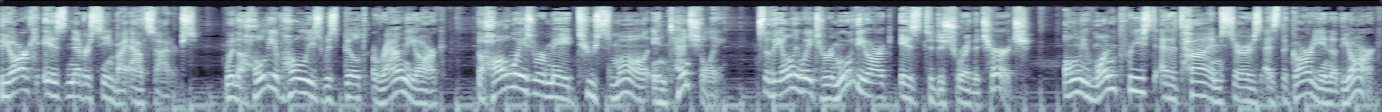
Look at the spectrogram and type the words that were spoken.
The Ark is never seen by outsiders. When the Holy of Holies was built around the Ark, the hallways were made too small intentionally. So the only way to remove the Ark is to destroy the church. Only one priest at a time serves as the guardian of the ark,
